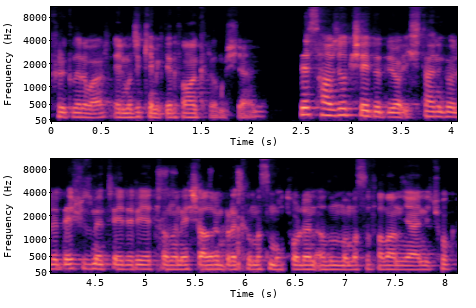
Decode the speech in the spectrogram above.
kırıkları var. Elmacık kemikleri falan kırılmış yani. De savcılık şey de diyor işte hani böyle 500 metre ileriye tanınan eşyaların bırakılması, motorların alınmaması falan yani çok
